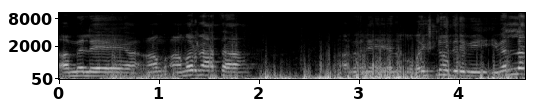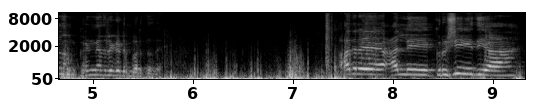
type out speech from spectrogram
ಆಮೇಲೆ ಅಮ್- ಅಮರನಾಥ, ಆಮೇಲೆ ಏನು ವೈಷ್ಣೋದೇವಿ ಇವೆಲ್ಲ ನಮ್ಮ ಕಣ್ಣೆದುರುಗಡೆ ಬರ್ತದೆ. ಆದರೆ ಅಲ್ಲಿ ಕೃಷಿ ಇದೆಯಾ?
